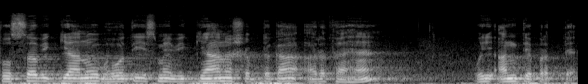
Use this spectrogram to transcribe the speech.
तो सविज्ञानो भवती, इसमें विज्ञान शब्द का अर्थ है, वही अंत्य प्रत्यय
